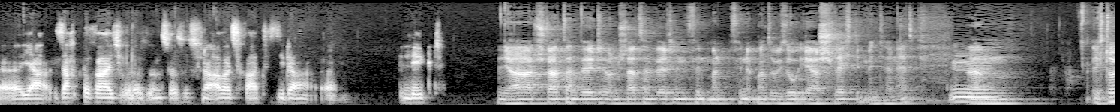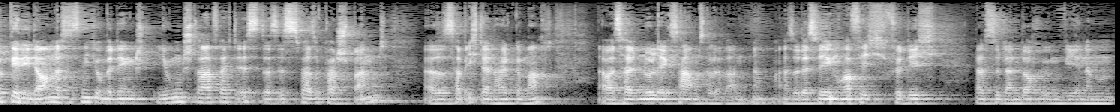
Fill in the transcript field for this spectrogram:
äh, ja, Sachbereich oder sonst was ist für eine Arbeitsrate sie da ähm, belegt. Ja, Staatsanwälte und Staatsanwältinnen findet man, findet man sowieso eher schlecht im Internet. Mm, Ähm, ich drücke dir die Daumen, dass es nicht unbedingt Jugendstrafrecht ist. Das ist zwar super spannend, also das habe ich dann halt gemacht, aber es ist halt null examensrelevant. Ne? Also deswegen hoffe ich für dich, dass du dann doch irgendwie in einem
